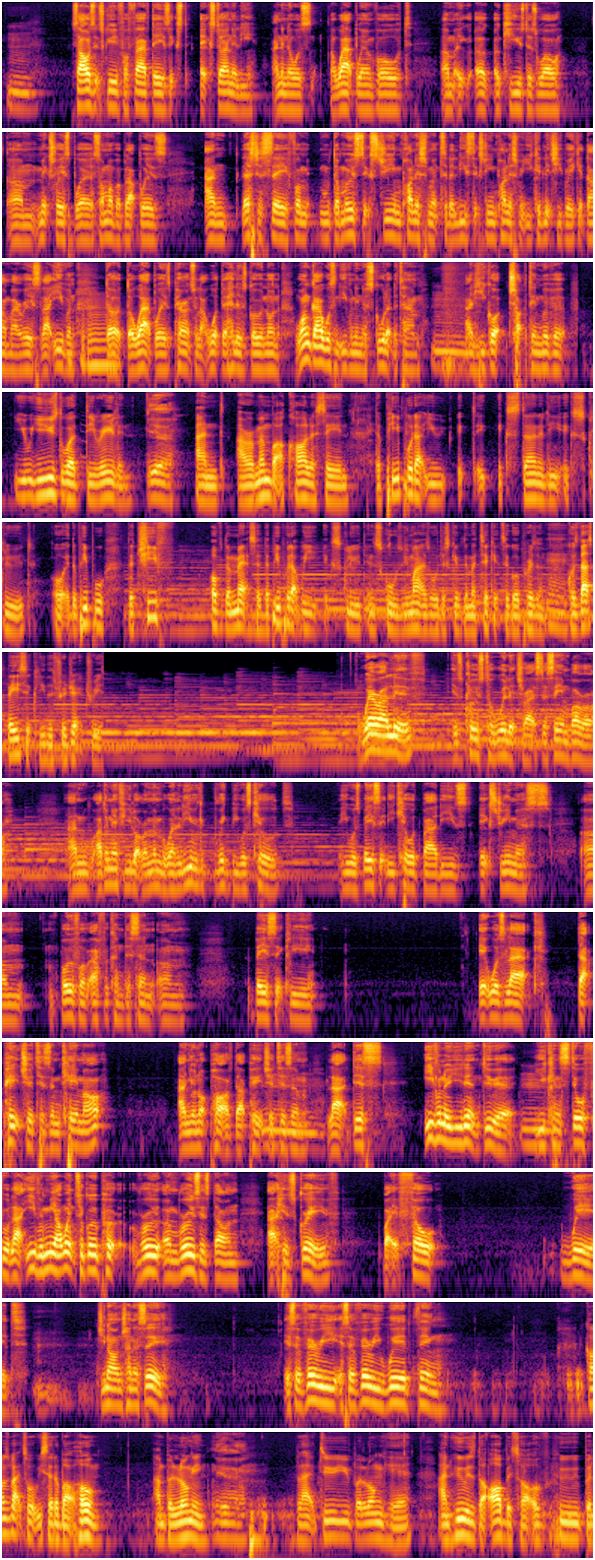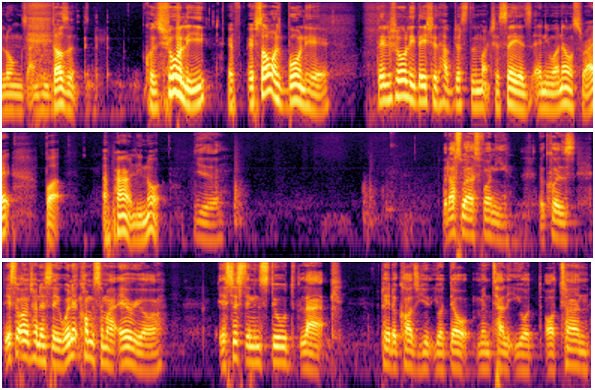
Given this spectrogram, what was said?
So I was excluded for five days ex- externally, and then there was a white boy involved, um, a- a- accused as well, um, mixed race boy, some other black boys, and let's just say from the most extreme punishment to the least extreme punishment, you could literally break it down by race. Like even mm. the the white boy's parents were like, "What the hell is going on?" One guy wasn't even in the school at the time, mm. and he got chucked in with it. You you used the word derailing. Yeah, And I remember Akala saying the people that you ex- ex- externally exclude, or the people, the chief of the Met said the people that we exclude in schools, we might as well just give them a ticket to go prison because that's basically the trajectory. where I live is close to Woolwich, right? It's the same borough. And I don't know if you lot remember when Lee Rig- Rigby was killed, he was basically killed by these extremists, um, both of African descent. Um, basically, it was like that patriotism came out, and you're not part of that patriotism. Like this, even though you didn't do it, you can still feel like even me. I went to go put ro- um, roses down at his grave, but it felt weird. Do you know what I'm trying to say? It's a very, it's a very weird thing. It comes back to what we said about home and belonging. Yeah, Like, do you belong here? And who is the arbiter of who belongs and who doesn't? Because surely, if if someone's born here, then surely they should have just as much a say as anyone else, right? But apparently not. yeah. But that's why it's funny because this is what I'm trying to say. When it comes to my area, it's just an instilled like play the cards you, you're dealt mentality or or turn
